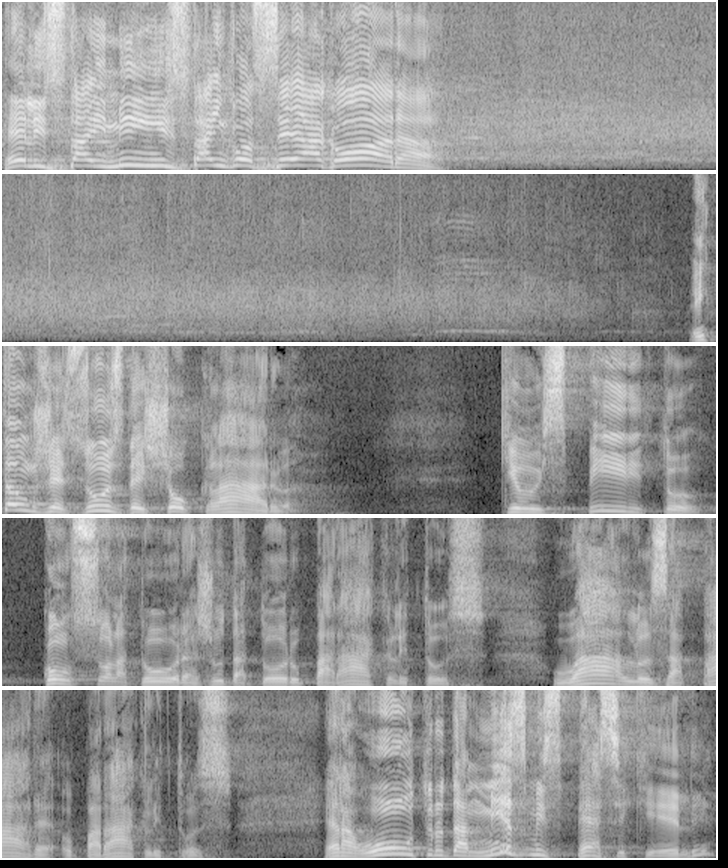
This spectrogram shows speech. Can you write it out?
Ele está em mim, está em você agora. Então Jesus deixou claro que o Espírito Consolador, ajudador, o Paráclitos, o Alos Apara, o Paráclitos, era outro da mesma espécie que ele,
